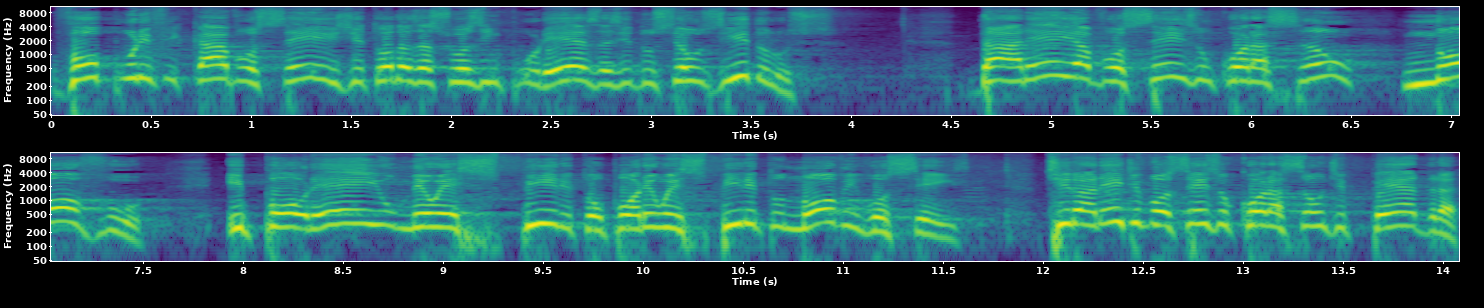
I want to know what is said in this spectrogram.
Vou purificar vocês de todas as suas impurezas e dos seus ídolos. Darei a vocês um coração novo e porei o meu espírito, ou porei um espírito novo em vocês. Tirarei de vocês o coração de pedra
